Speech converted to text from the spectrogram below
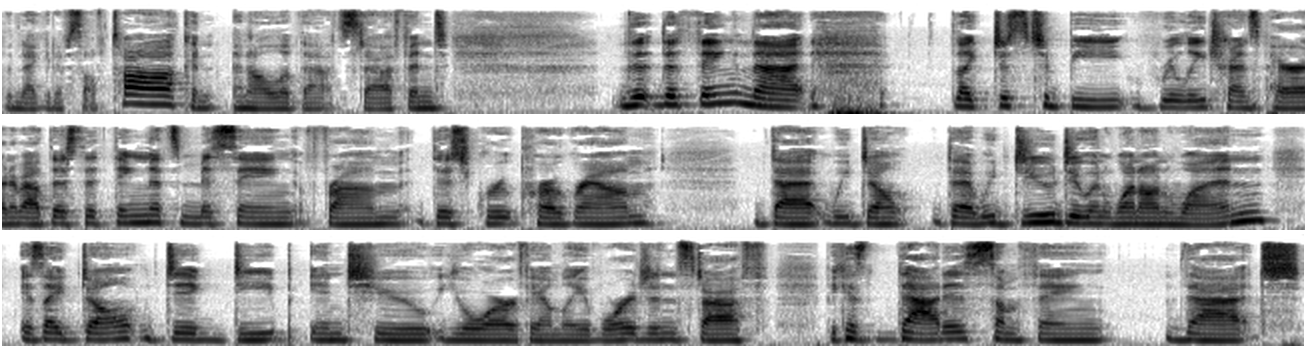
the negative self talk, and, and all of that stuff. And the, the thing that like just to be really transparent about this, the thing that's missing from this group program that we don't that we do do in one-on-one is I don't dig deep into your family of origin stuff because that is something that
